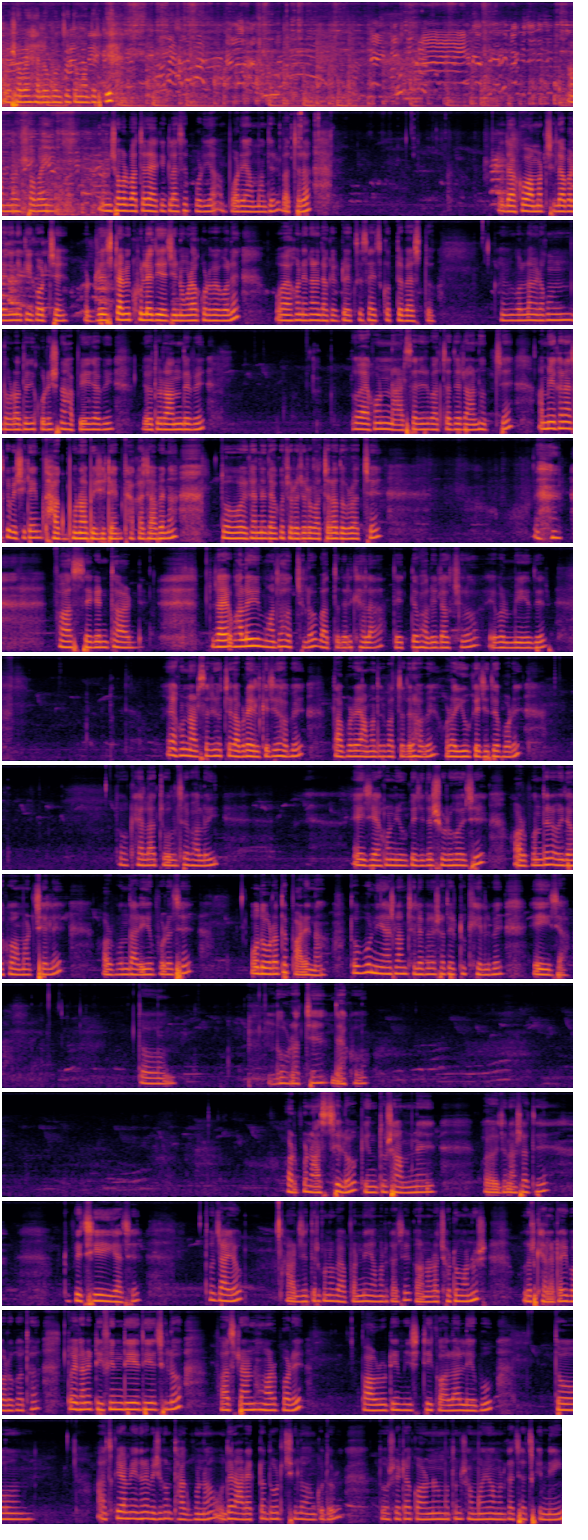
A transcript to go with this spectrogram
ওরা সবাই হ্যালো বলছে তোমাদেরকে। আমরা সবাই মানে সবার বাচ্চারা একই ক্লাসে পড়ি, পড়ে আমাদের বাচ্চারা। দেখো, আমার ছেলে আবার এখানে কি করছে? ওর ড্রেসটা আমি খুলে দিয়েছি, নোংরা করবে বলে। ও এখন এখানে দেখো একটু এক্সারসাইজ করতে ব্যস্ত। আমি বললাম, এরকম দৌড়াদৌড়ি করিস না, হাঁপিয়ে যাবি, যেহেতু রান দেবে। তো এখন নার্সারির বাচ্চাদের রান হচ্ছে। আমি এখানে আজকে বেশি টাইম থাকব না, বেশি টাইম থাকা যাবে না। তো এখানে দেখো ছোটো ছোটো বাচ্চারা দৌড়াচ্ছে। ফার্স্ট সেকেন্ড থার্ড যাই হোক, ভালোই মজা হচ্ছিল বাচ্চাদের খেলা। দেখতে ভালোই লাগছিল এবার মেয়েদের। এখন নার্সারি হচ্ছে, তারপরে এলকেজি হবে। তারপরে আমাদের বাচ্চাদের হবে, ওরা ইউকেজিতে পড়ে। তো খেলা চলছে ভালোই। এই যে এখন ইউকেজিদের শুরু হয়েছে। অর্পণদের, ওই দেখো আমার ছেলে, অর্পণ দাঁড়িয়ে পড়েছে। ও দৌড়াতে পারে না। তবুও নিয়ে আসলাম, ছেলেপেলের সাথে একটু খেলবে। এই যা। তো দৌড়াচ্ছে, দেখো। অর্পণ আসছিল, কিন্তু সামনে কয়েকজন আসাতে একটু পিছিয়েই গেছে। তো যাই হোক, আর জিতের কোনো ব্যাপার নেই আমার কাছে, কারণ ওরা ছোটো মানুষ, ওদের খেলাটাই বড় কথা। তো এখানে টিফিন দিয়ে দিয়েছিল। ফার্স্ট রান হওয়ার পরে পাউরুটি, মিষ্টি, কলা, লেবু। তো আজকে আমি এখানে বেশিক্ষণ থাকব না। ওদের আর একটা দৌড় ছিল অঙ্ক দৌড়। তো সেটা করানোর মতন সময়ও আমার কাছে আজকে নেই।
